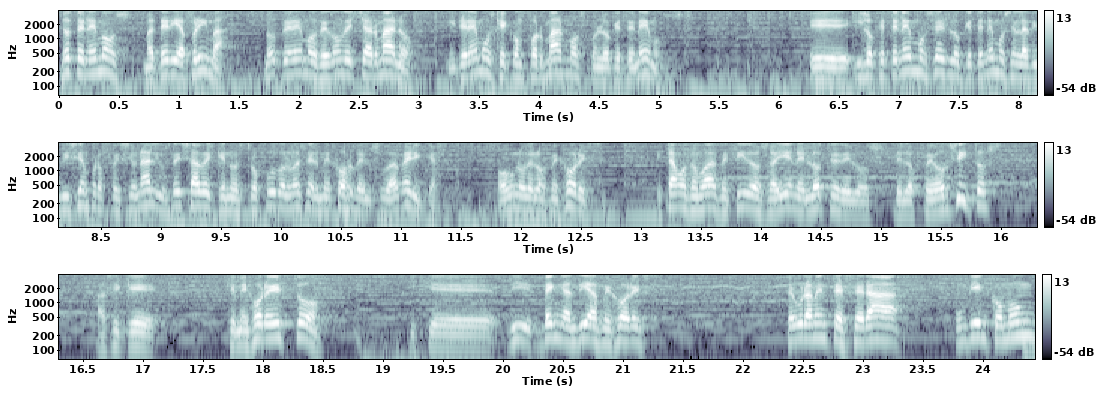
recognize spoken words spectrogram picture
No tenemos materia prima, no tenemos de dónde echar mano y tenemos que conformarnos con lo que tenemos. Eh, y lo que tenemos es lo que tenemos en la división profesional y usted sabe que nuestro fútbol no es el mejor del Sudamérica o uno de los mejores. Estamos nomás metidos ahí en el lote de los, de los peorcitos, así que que mejore esto y que vengan días mejores seguramente será un bien común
